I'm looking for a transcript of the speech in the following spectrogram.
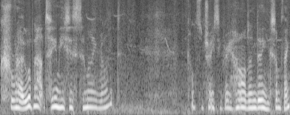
crow about two metres to my right, concentrating very hard on doing something.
